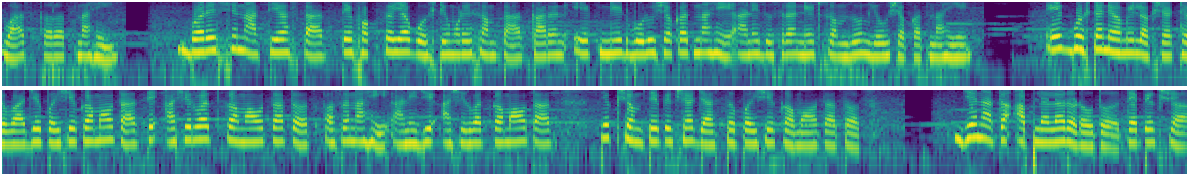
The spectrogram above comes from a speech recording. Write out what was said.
वास करत नाही. बरेचसे नाते असतात ते फक्त या गोष्टीमुळे संपतात कारण एक नीट बोलू शकत नाही आणि दुसरा नीट समजून घेऊ शकत नाही. एक गोष्ट नेहमी लक्षात ठेवा जे पैसे कमावतात ते आशीर्वाद कमावतातच असं नाही. आणि जे आशीर्वाद कमावतात ते क्षमतेपेक्षा जास्त पैसे कमावतातच. जे नातं आपल्याला रडवतं त्यापेक्षा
